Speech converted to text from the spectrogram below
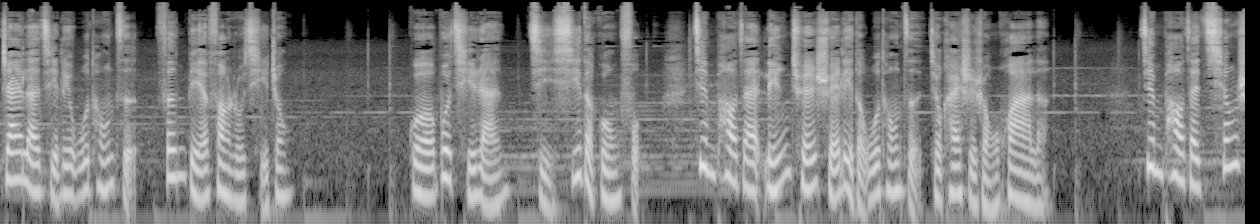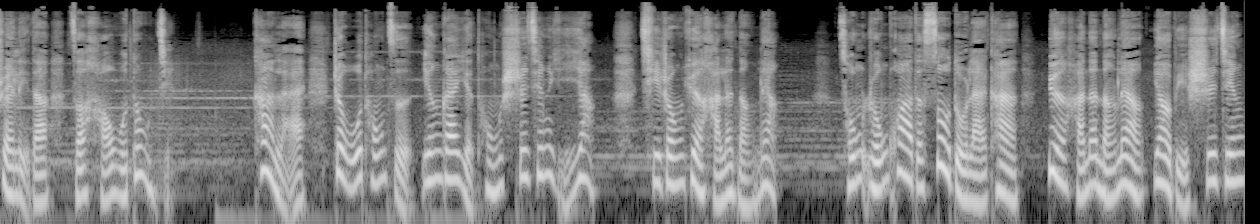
摘了几粒梧桐子，分别放入其中。果不其然，几息的功夫，浸泡在灵泉水里的梧桐子就开始融化了，浸泡在清水里的则毫无动静。看来这梧桐子应该也同《诗经》一样，其中蕴含了能量。从融化的速度来看，蕴含的能量要比《诗经》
